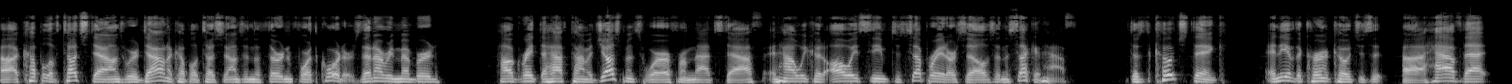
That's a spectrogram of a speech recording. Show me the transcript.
uh, a couple of touchdowns. We were down a couple of touchdowns in the third and fourth quarters. Then I remembered how great the halftime adjustments were from that staff and how we could always seem to separate ourselves in the second half. Does the coach think any of the current coaches that uh, have that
